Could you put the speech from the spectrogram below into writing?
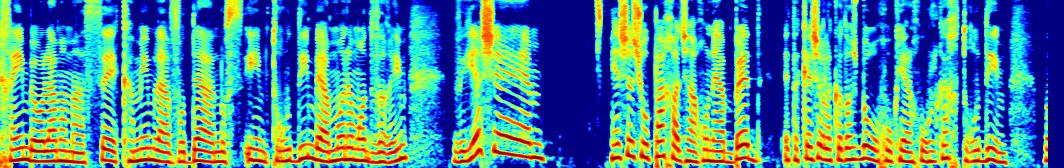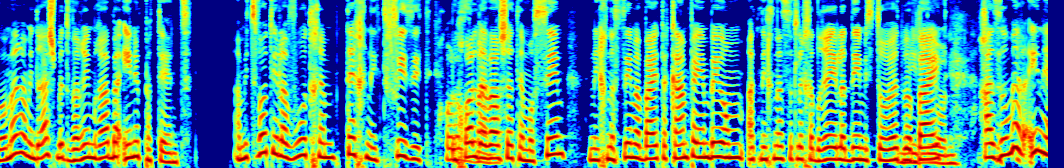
חיים בעולם המעשה, קמים לעבודה, נוסעים, טרודים בהמון המון דברים, ויש... יש איזשהו פחד שאנחנו נאבד את הקשר לקדוש ברוך הוא, כי אנחנו כל כך טרודים. ואומר המדרש בדברים רבה, הנה פטנט. המצוות ילוו אתכם טכנית, פיזית, כל בכל הזמן. דבר שאתם עושים, נכנסים הביתה כמה פעמים ביום, את נכנסת לחדרי ילדים, מסתובבת בבית. מיליון. אז הוא אומר, הנה,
